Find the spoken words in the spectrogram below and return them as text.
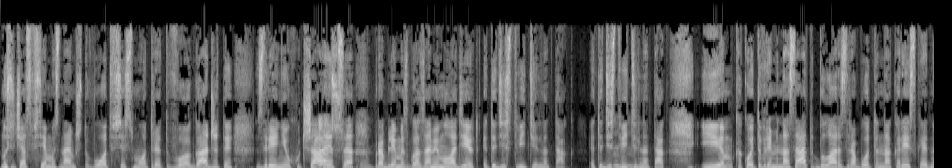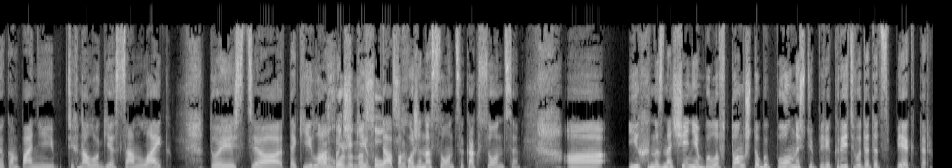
Ну, сейчас все мы знаем, что вот, все смотрят в гаджеты, зрение ухудшается, Конечно. проблемы с глазами молодеют. Это действительно так. Это действительно угу. так. И какое-то время назад была разработана корейской одной компанией технология Sunlike, то есть э, такие лампочки... Похоже на солнце. Да, похоже на солнце, как солнце. Э, их назначение было в том, чтобы полностью перекрыть вот этот спектр,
